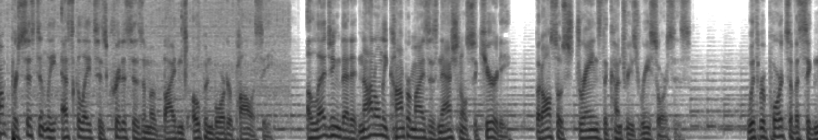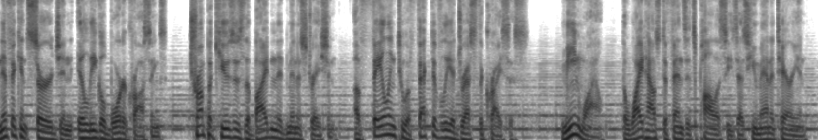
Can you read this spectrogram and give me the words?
Trump persistently escalates his criticism of Biden's open border policy, alleging that it not only compromises national security, but also strains the country's resources. With reports of a significant surge in illegal border crossings, Trump accuses the Biden administration of failing to effectively address the crisis. Meanwhile, the White House defends its policies as humanitarian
